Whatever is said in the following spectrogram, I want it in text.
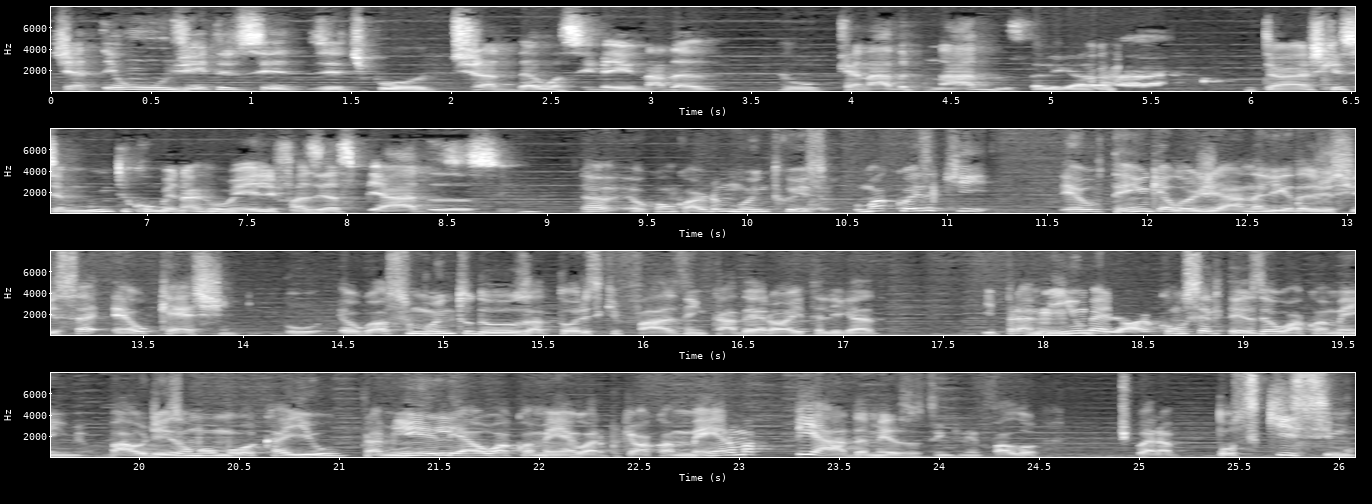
já tem um jeito de ser, de, tipo, tiradão, assim, meio nada. Não quer nada com nada, tá ligado? Uhum. Então eu acho que isso é muito combinar com ele, fazer as piadas, assim. Não, eu concordo muito com isso. Uma coisa que eu tenho que elogiar na Liga da Justiça é o casting. Tipo, eu gosto muito dos atores que fazem cada herói, tá ligado? E pra Uhum. mim o melhor com certeza é o Aquaman. meu. Bah, o Jason Momoa caiu, pra mim ele é o Aquaman agora, porque o Aquaman era uma piada mesmo, assim que nem falou. Tipo, era tosquíssimo.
